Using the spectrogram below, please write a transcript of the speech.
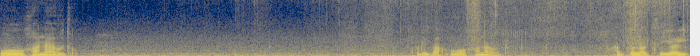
う。大花うどこれが大花うどアクの強い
